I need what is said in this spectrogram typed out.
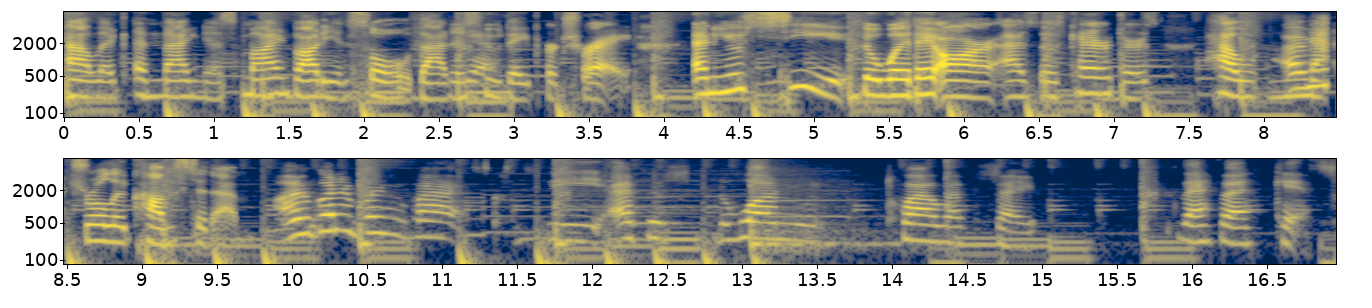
Alec and Magnus, mind, body, and soul. That is Yeah. who they portray, and you see the way they are as those characters, how I mean- natural it comes to them. I'm gonna bring back the episode, the one with twelve episode, their first kiss.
